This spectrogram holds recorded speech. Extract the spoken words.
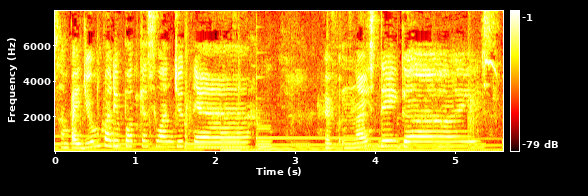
Sampai jumpa di podcast selanjutnya. Have a nice day, guys.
